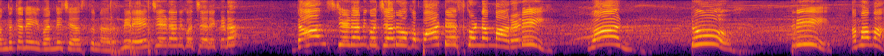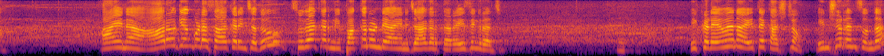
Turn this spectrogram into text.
అందుకనే ఇవన్నీ చేస్తున్నారు. మీరు ఏం చేయడానికి వచ్చారు ఇక్కడ? డాన్స్ చేయడానికి వచ్చారు. ఒక పాట వేసుకోండి అమ్మా. రెడీ? One two three. అమ్మమ్మ ఆయన ఆరోగ్యం కూడా సహకరించదు. సుధాకర్ నీ పక్క నుండి ఆయన జాగ్రత్త. రైజింగ్ రాజు. ఇక్కడ ఏమైనా అయితే కష్టం. ఇన్సూరెన్స్ ఉందా?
